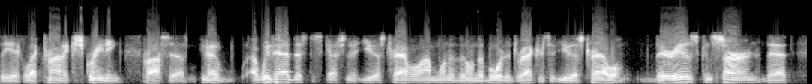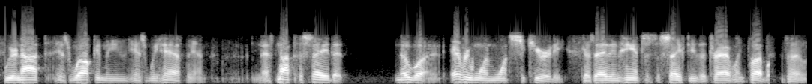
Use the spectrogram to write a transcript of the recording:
the electronic screening process. You know, uh, we've had this discussion at U.S. Travel. I'm one of the on the board of directors at U.S. Travel. There is concern that we're not as welcoming as we have been. That's not to say that nobody, everyone wants security because that enhances the safety of the traveling public. So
